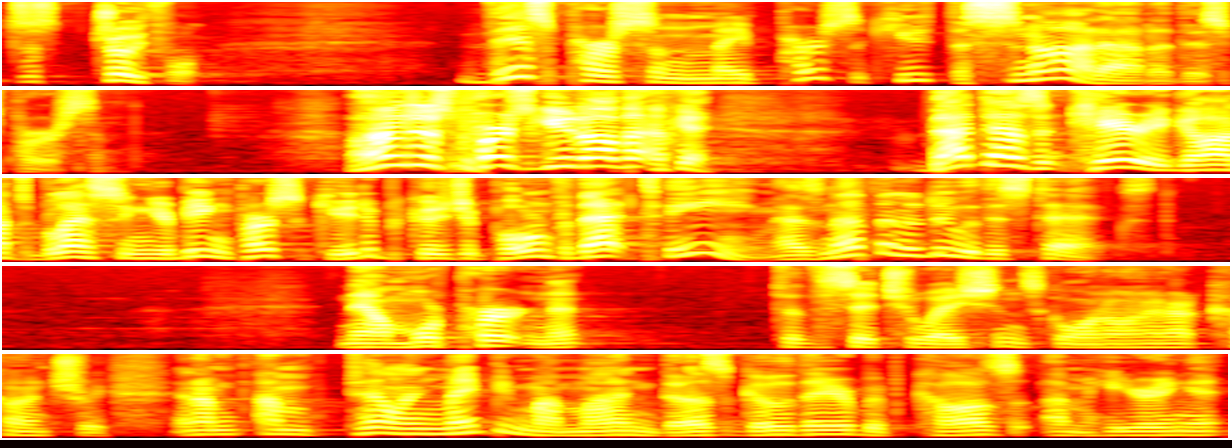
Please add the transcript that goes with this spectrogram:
Just truthful. This person may persecute the snot out of this person. I'm just persecuted all that. Okay. That doesn't carry God's blessing. You're being persecuted because you're pulling for that team. It has nothing to do with this text. Now, more pertinent to the situations going on in our country. And I'm, I'm telling, maybe my mind does go there because I'm hearing it,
